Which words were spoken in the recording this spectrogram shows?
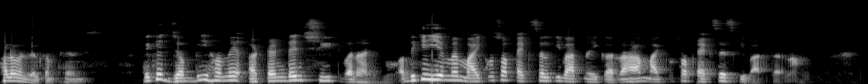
Hello and welcome friends देखिए, जब भी हमें अटेंडेंस शीट बनानी हो, अब देखिए, ये मैं माइक्रोसॉफ्ट एक्सेल की बात नहीं कर रहा माइक्रोसॉफ्ट एक्सेस की बात कर रहा हूँ।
